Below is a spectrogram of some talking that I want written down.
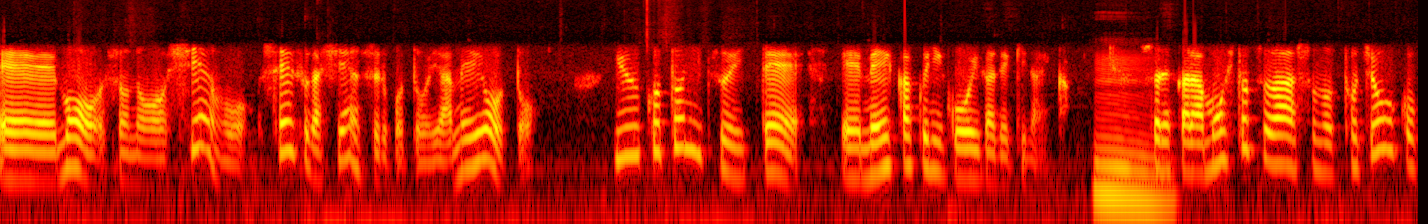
えーもうその支援を、政府が支援することをやめようということについて、えー明確に合意ができないか。うんそれからもう一つは、その途上国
